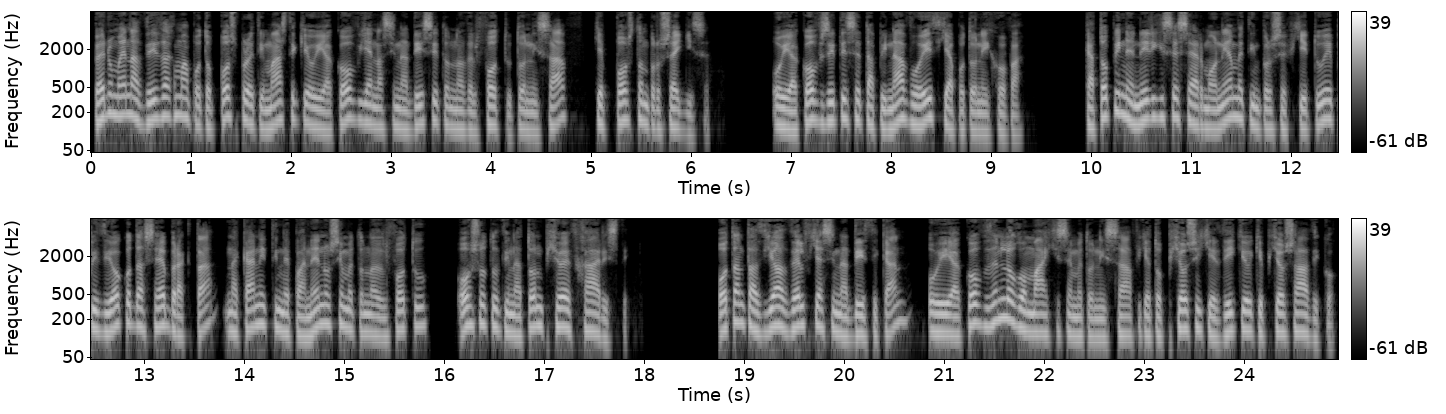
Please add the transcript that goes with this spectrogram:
Παίρνουμε ένα δίδαγμα από το πώς προετοιμάστηκε ο Ιακώβ για να συναντήσει τον αδελφό του, τον Ισάφ, και πώς τον προσέγγισε. Ο Ιακώβ ζήτησε ταπεινά βοήθεια από τον Ήχοβα. Κατόπιν ενήργησε σε αρμονία με την προσευχή του, επιδιώκοντας έμπρακτα να κάνει την επανένωση με τον αδελφό του όσο το δυνατόν πιο ευχάριστη. Όταν τα δυο αδέλφια συναντήθηκαν, ο Ιακώβ δεν λογομάχησε με τον Ισάφ για το ποιος είχε δίκαιο και ποιος άδικο.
